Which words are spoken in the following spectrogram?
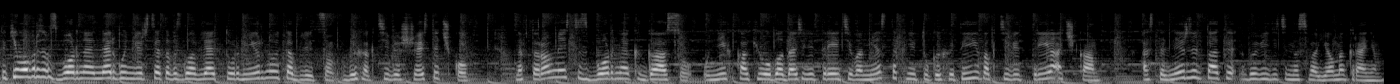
Таким образом, сборная Энергоуниверситета возглавляет турнирную таблицу. В их активе 6 очков. На втором месте сборная КГАСу. У них, как и у обладателей третьего места, КНИТУ КХТИ в активе 3 очка. Остальные результаты вы видите на своем экране.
